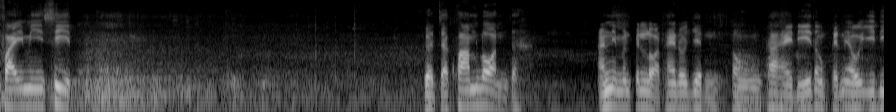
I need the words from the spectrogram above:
ไฟมีซีด เกิดจากความร้อนจ้ะ อันนี้มันเป็นหลอดไฮโดรเจนต้องถ้าให้ดีต้องเป็น LED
